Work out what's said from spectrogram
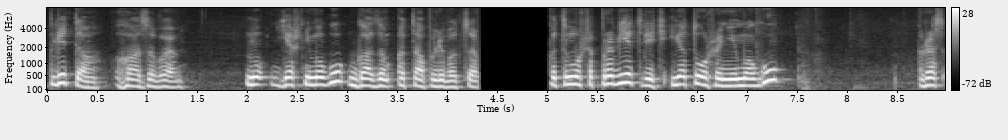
Плита газовая. Ну, я ж не могу газом отапливаться, потому что проветрить я тоже не могу, раз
